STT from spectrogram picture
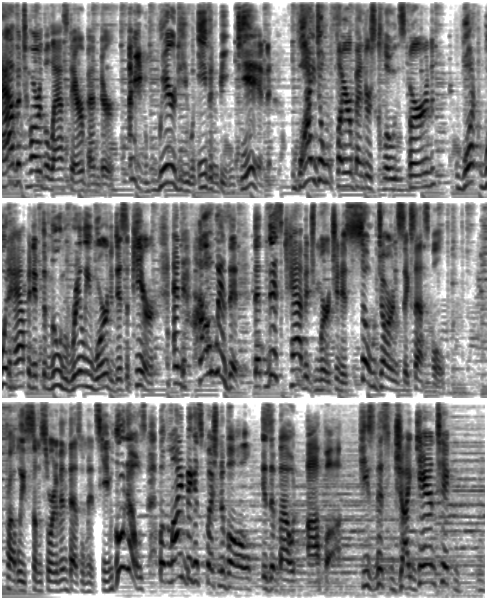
Avatar The Last Airbender. I mean, where do you even begin? Why don't firebenders' clothes burn? What would happen if the moon really were to disappear? And how is it that this cabbage merchant is so darn successful? Probably some sort of embezzlement scheme, who knows? But my biggest question of all is about Appa. He's this gigantic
